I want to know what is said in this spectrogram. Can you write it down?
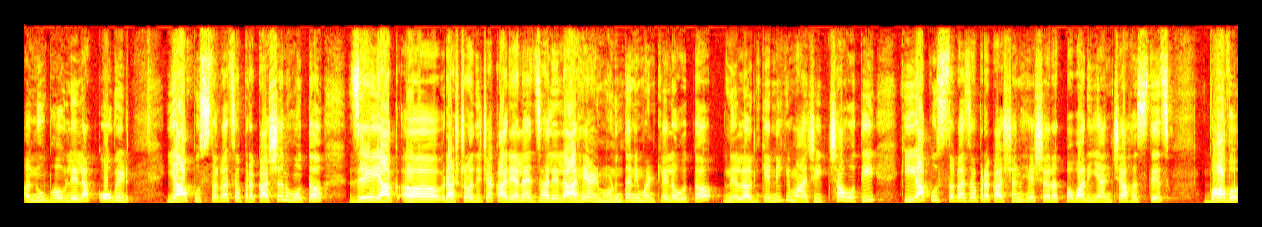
अनुभवलेला कोविड या पुस्तकाचं प्रकाशन होतं जे या राष्ट्रवादीच्या कार्यालयात झालेला आहे आणि म्हणून त्यांनी म्हटलेलं होतं लंकेंनी की माझी इच्छा होती की या पुस्तकाचं प्रकाशन हे शरद पवार यांच्या हस्तेच व्हावं.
